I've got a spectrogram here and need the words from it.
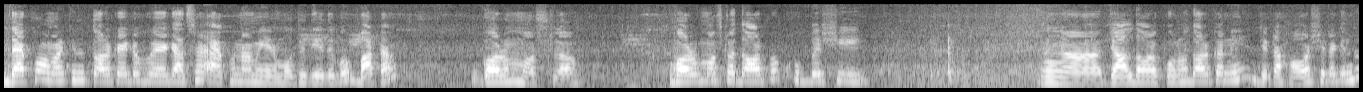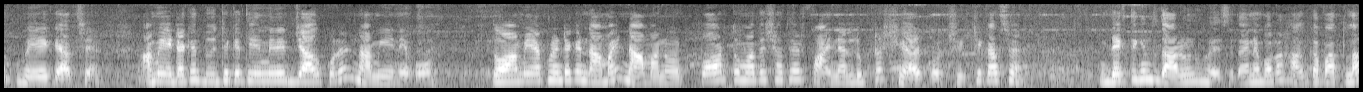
দেখো, আমার কিন্তু তরকারিটা হয়ে গেছে। এখন আমি এর মধ্যে দিয়ে দেব বাটা, গরম মশলা। গরম মশলা দেওয়ার পর খুব বেশি জাল দেওয়ার কোনো দরকার নেই। যেটা হওয়ার সেটা কিন্তু হয়ে গেছে। আমি এটাকে দুই থেকে তিন মিনিট জাল করে নামিয়ে নেব। তো আমি এখন এটাকে নামাই। নামানোর পর তোমাদের সাথে ফাইনাল লুকটা শেয়ার করছি। ঠিক আছে? দেখতে কিন্তু দারুণ হয়েছে, তাই না বলো? হালকা পাতলা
